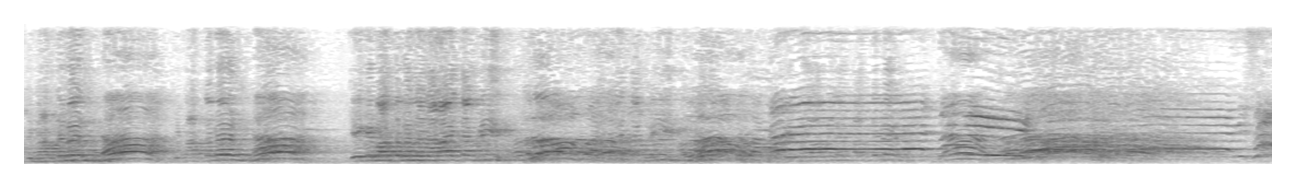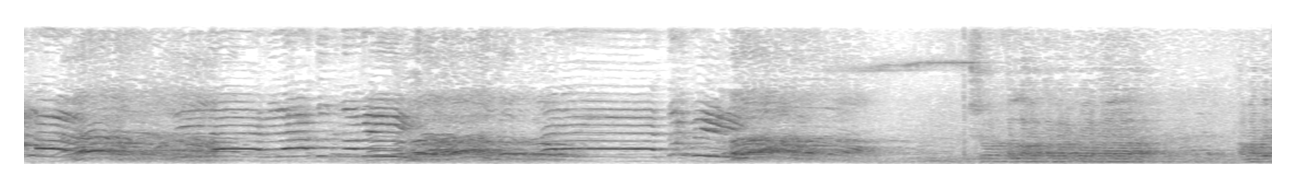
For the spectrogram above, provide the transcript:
কি বাদ দেবেন? না। কি বাদ দেবেন? না। কে কে বাদ দেবেন না? নারায় তাকবীর নারায় তাকবীর শোন আল্লাহ তাবারক ওয়া তাআলা আমাদের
